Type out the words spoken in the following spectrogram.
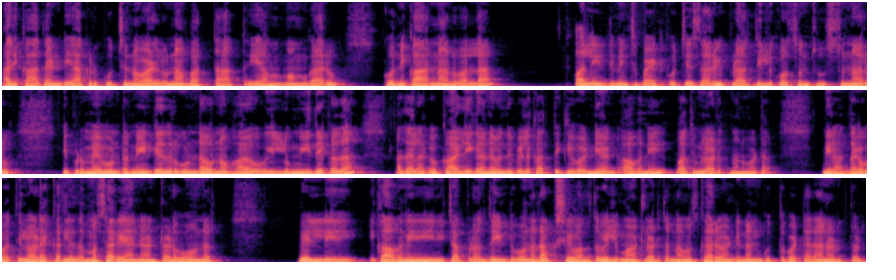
అది కాదండి అక్కడ కూర్చున్న వాళ్ళు నా భర్త అత్తయ్య అమ్మమ్మ గారు కొన్ని కారణాల వల్ల వాళ్ళ ఇంటి నుంచి బయటకు వచ్చేసారు. ఇప్పుడు అద్దిల్లు కోసం చూస్తున్నారు. ఇప్పుడు మేము ఉంటున్న ఇంటి ఎదురుగుండా ఉన్న ఇల్లు మీదే కదా. అది ఎలాగో ఖాళీగానే ఉంది వీళ్ళకి అద్దెకి ఇవ్వండి అని అవని బతిమలాడుతుంది అనమాట మీరు అంతగా బతిమలాడక్కర్లేదమ్మా సరే అని అంటాడు ఓనర్. వెళ్ళి ఇక అవని చెప్పడంతో ఇంటి ఓనర్ అక్షయ్ వాళ్ళతో వెళ్ళి మాట్లాడతాను నమస్కారం అండి నన్ను గుర్తుపట్టారా అని అడుగుతాడు.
